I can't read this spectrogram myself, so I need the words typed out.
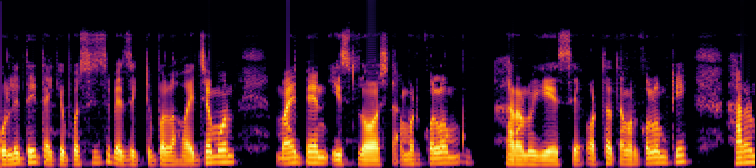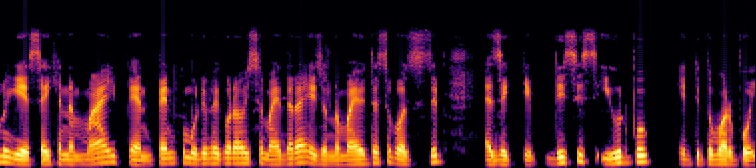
বলে দেয় তাকে পসেসিভ অ্যাজেক্টিভ বলা হয়। যেমন মাই পেন ইজ লস্ট আমার কলম হারানো গিয়েছে। অর্থাৎ আমার কলমটি হারানো গিয়েছে। এখানে মাই পেন পেনকে মডিফাই করা হয়েছে মাই দ্বারা এই জন্য মাই হইতেছে possessive adjective this is your book এটি তোমার বই।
